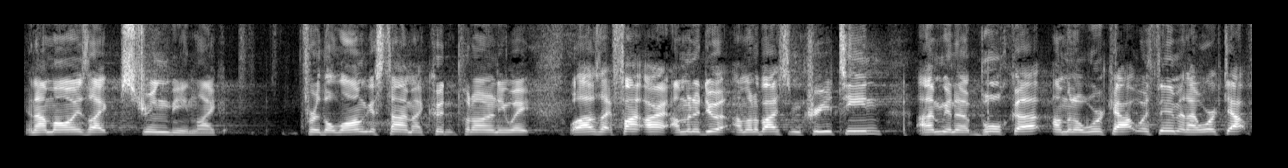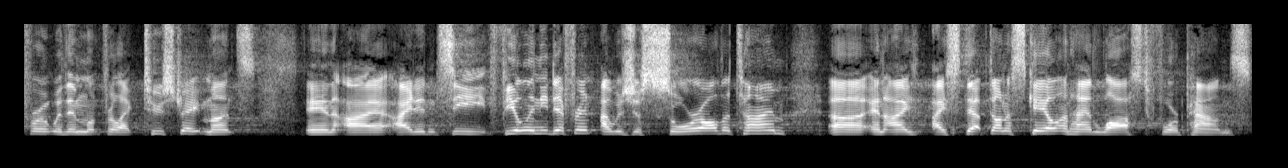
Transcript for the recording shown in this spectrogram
And I'm always like string bean, like for the longest time, I couldn't put on any weight. Well, I was like, fine, all right, I'm gonna do it. I'm gonna buy some creatine. I'm gonna bulk up. I'm gonna work out with him. And I worked out for, with him for like two straight months. And I, I didn't see, feel any different. I was just sore all the time. Uh, and I, I stepped on a scale and I had lost four pounds.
